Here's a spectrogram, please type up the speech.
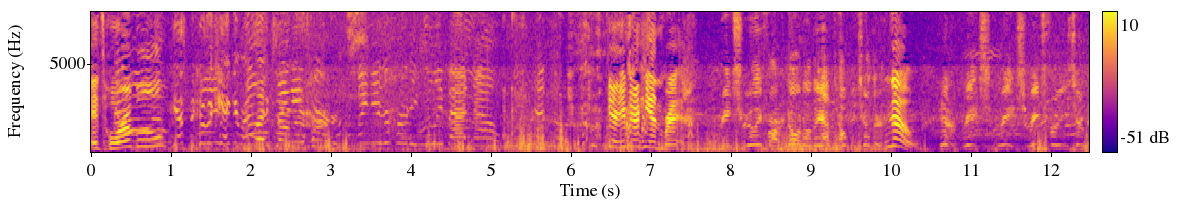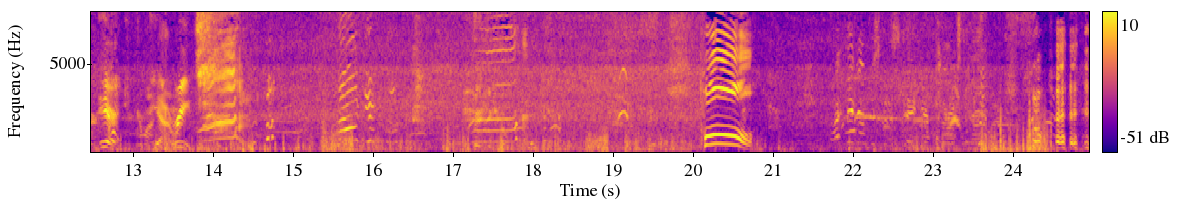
It's horrible. Yes, because I can't get my legs out and it hurts. My knees are hurting really bad now. Here, give me your hand, Britt. Reach really far. No, no, they have to help each other. No. Here, reach, reach, reach for each other. Here. Come on. Yeah, reach. There you. Pull. I think I'm just gonna stay here for the rest of my life. Okay.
